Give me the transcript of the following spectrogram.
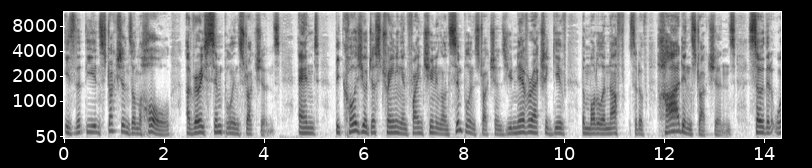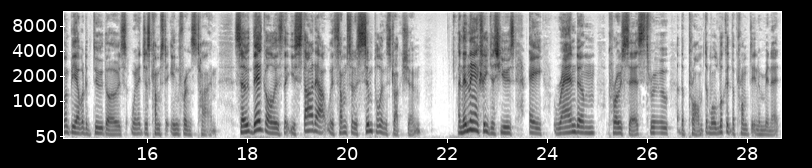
is that the instructions on the whole are very simple instructions. And because you're just training and fine tuning on simple instructions, you never actually give the model enough sort of hard instructions so that it won't be able to do those when it just comes to inference time. So their goal is that you start out with some sort of simple instruction, and then they actually just use a random process through the prompt, and we'll look at the prompt in a minute,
